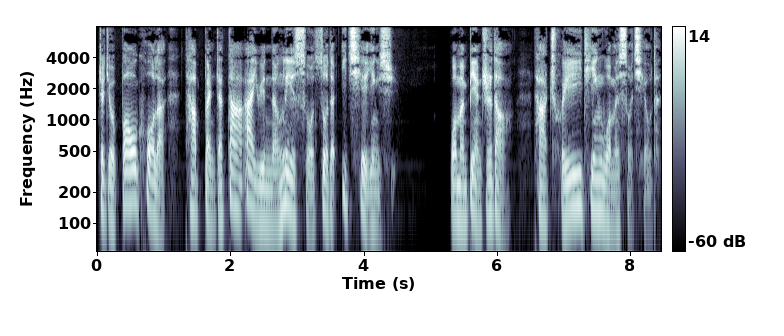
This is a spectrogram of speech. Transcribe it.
这就包括了他本着大爱与能力所做的一切应许，我们便知道他垂听我们所求的。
